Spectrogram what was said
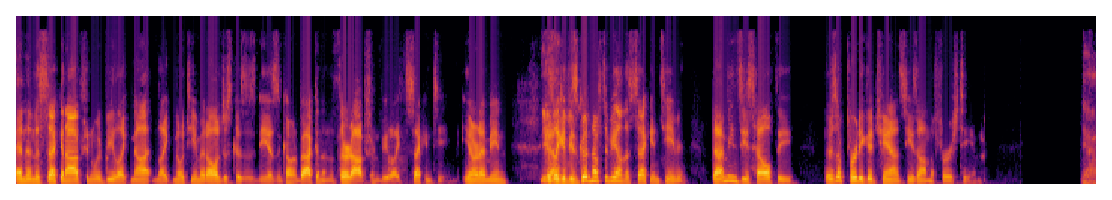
And then the second option would be like not like no team at all just because his knee isn't coming back. And then the third option would be like second team. You know what I mean? Because yeah. like if he's good enough to be on the second team, that means he's healthy. There's a pretty good chance he's on the first team. Yeah.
